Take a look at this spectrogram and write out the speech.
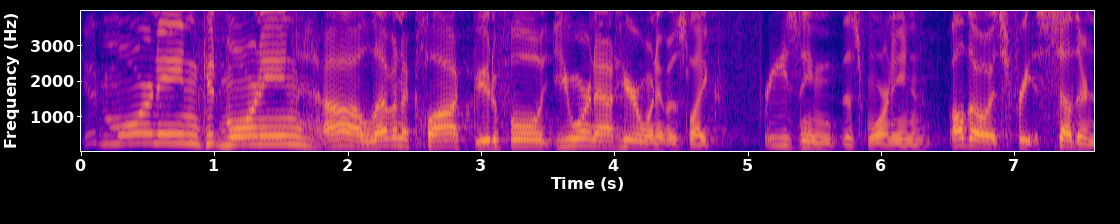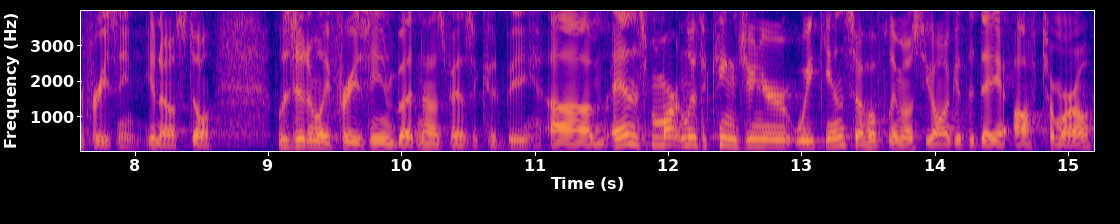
Good morning. Good morning. Uh, 11 o'clock. Beautiful. You weren't out here when it was like freezing this morning, although it's free, southern freezing, you know, still legitimately freezing, but not as bad as it could be. Um, and it's Martin Luther King Jr. weekend, so hopefully most of you all get the day off tomorrow.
